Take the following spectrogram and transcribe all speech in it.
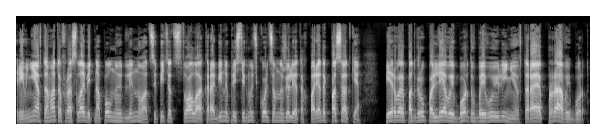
Ремни автоматов расслабить на полную длину, отцепить от ствола, карабины пристегнуть кольцам на жилетах, порядок посадки. Первая подгруппа левый борт в боевую линию, вторая правый борт.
